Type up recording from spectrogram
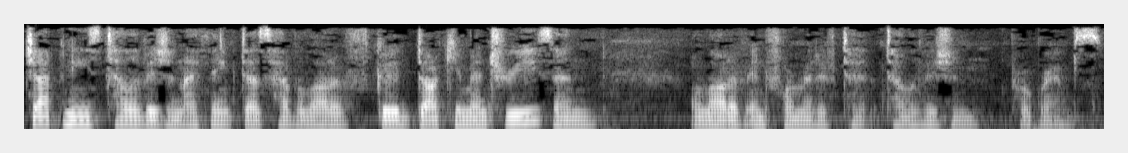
Japanese television I think does have a lot of good documentaries and a lot of informative te- television programs.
